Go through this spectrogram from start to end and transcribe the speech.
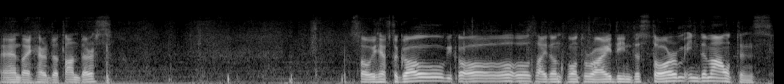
And I heard the thunders. So we have to go because I don't want to ride in the storm in the mountains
